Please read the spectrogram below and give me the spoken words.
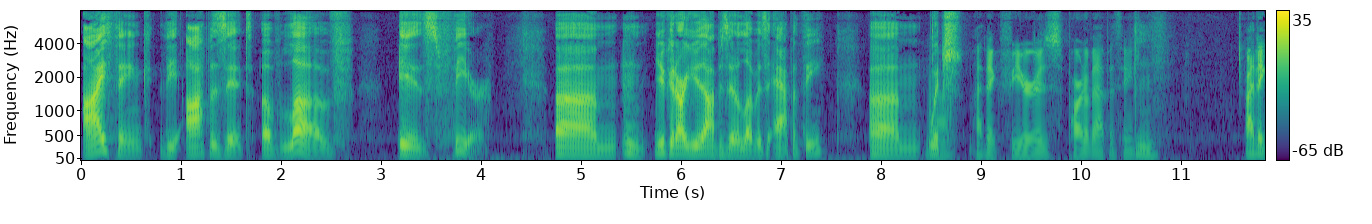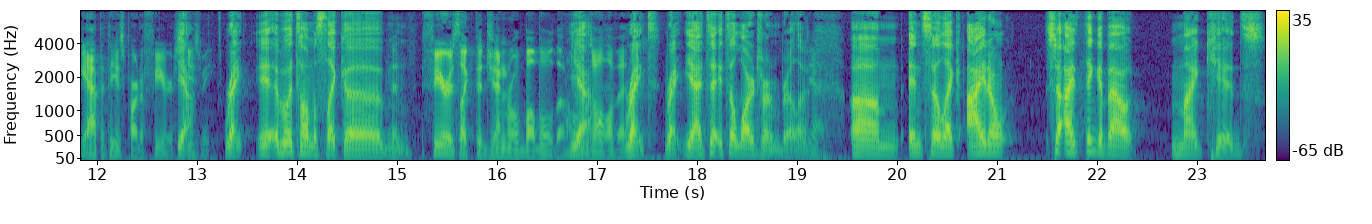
I think the opposite of love is fear. Um, you could argue the opposite of love is apathy, um, which I think fear is part of apathy. I think apathy is part of fear. Hmm. yeah, Excuse me. right. It- it's almost like a Fear is like the general bubble that holds yeah, all of it. Right, right. Yeah, it's a, it's a larger umbrella. Yeah. Um, and so like I don't. So I think about my kids,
